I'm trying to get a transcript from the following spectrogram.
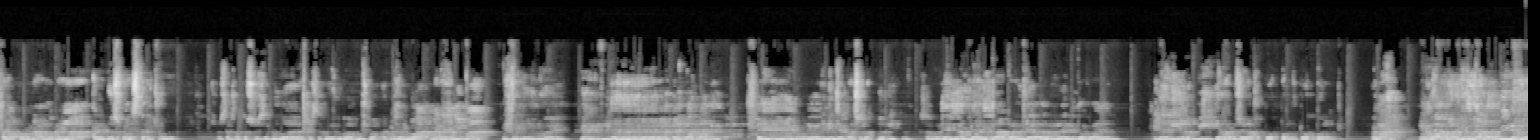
1 Lapor merah lu kan 4 ada dua semester cu semester satu semester dua semester dua gue bagus banget Kelas 2 merahnya 5 dua ya Oh, jadi cepat sunat gue gitu seru Jadi rudal itu apa rudal? Rudal itu apaan? daging lebih yang harusnya nggak kepotong kepotong Hah? Lah, kalau gitu gak lebih dong.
